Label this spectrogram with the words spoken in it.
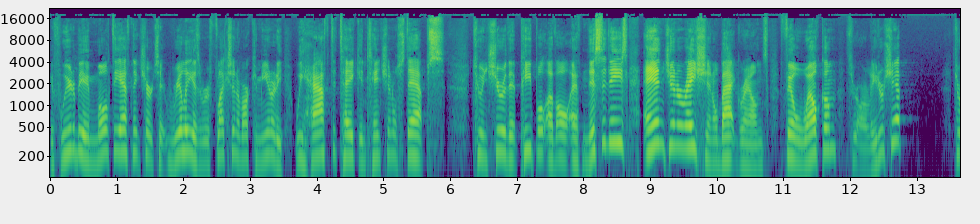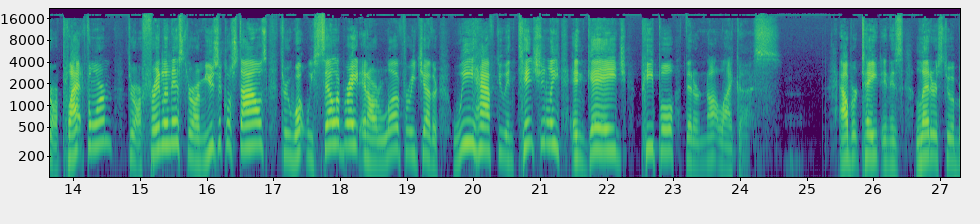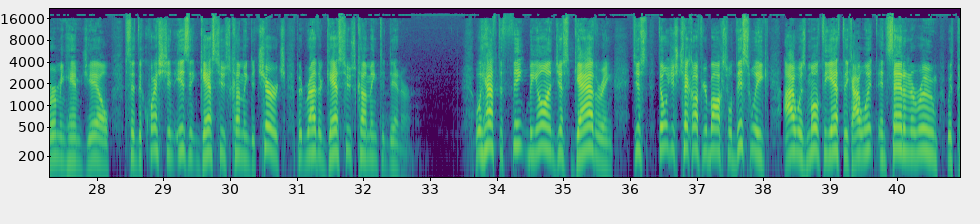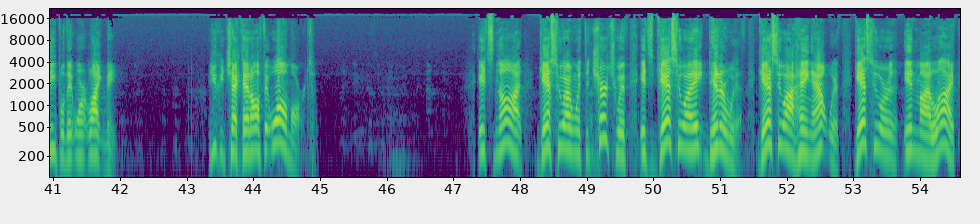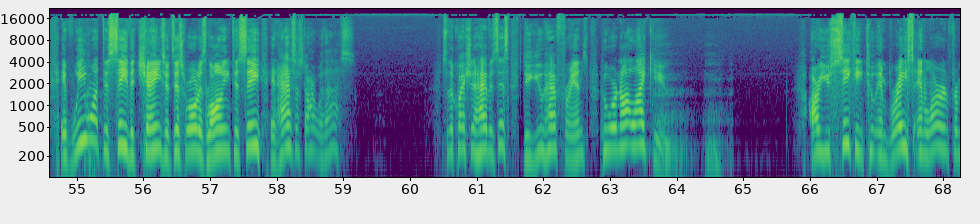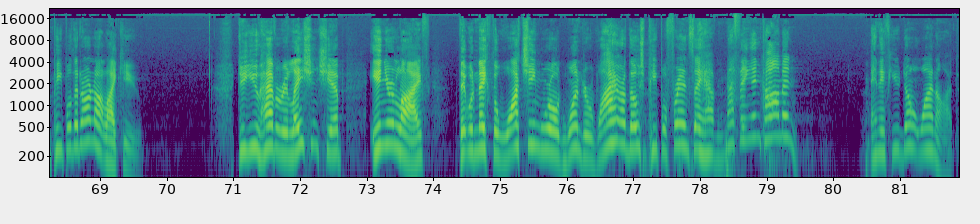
if we're to be a multi ethnic church that really is a reflection of our community, we have to take intentional steps to ensure that people of all ethnicities and generational backgrounds feel welcome through our leadership, through our platform, through our friendliness, through our musical styles, through what we celebrate, and our love for each other. We have to intentionally engage people that are not like us. Albert Tate, in his letters to a Birmingham jail, said the question isn't guess who's coming to church, but rather guess who's coming to dinner. We have to think beyond just gathering. Just don't just check off your box. Well, this week I was multi-ethnic. I went and sat in a room with people that weren't like me. You can check that off at Walmart. It's not guess who I went to church with, it's guess who I ate dinner with. Guess who I hang out with? Guess who are in my life? If we want to see the change that this world is longing to see, it has to start with us. So the question I have is this Do you have friends who are not like you? Are you seeking to embrace and learn from people that are not like you? Do you have a relationship in your life that would make the watching world wonder why are those people friends? They have nothing in common. And if you don't, why not?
